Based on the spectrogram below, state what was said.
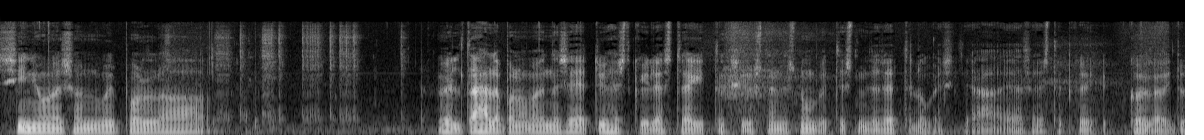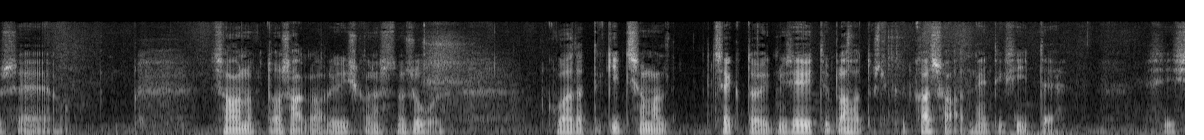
siinjuures on võib-olla veel tähelepanuväärne see, et ühest küljest räägitakse just nendest numbritest, mida sa ette lugesid ja, ja sellest, et kõrghariduse saanute osakaal ühiskonnast on suur. kui vaadata kitsamalt sektorid, mis eriti plahvatuslikult kasvavad, näiteks IT, siis,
